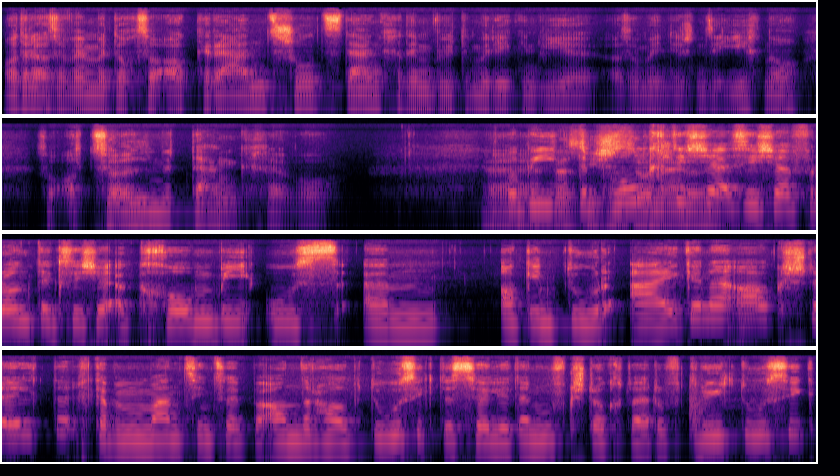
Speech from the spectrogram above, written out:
Oder? Also wenn wir doch so an Grenzschutz denken, dann würden wir irgendwie, also mindestens ich noch, so an Zöllner denken, wo Wobei das der so Punkt eine- ist ja, es ist ja Frontex ist ja eine Kombi aus ähm, agentureigenen Angestellten. Ich glaube im Moment sind es etwa anderthalb Tausend. Das soll ja dann aufgestockt werden auf 3000.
